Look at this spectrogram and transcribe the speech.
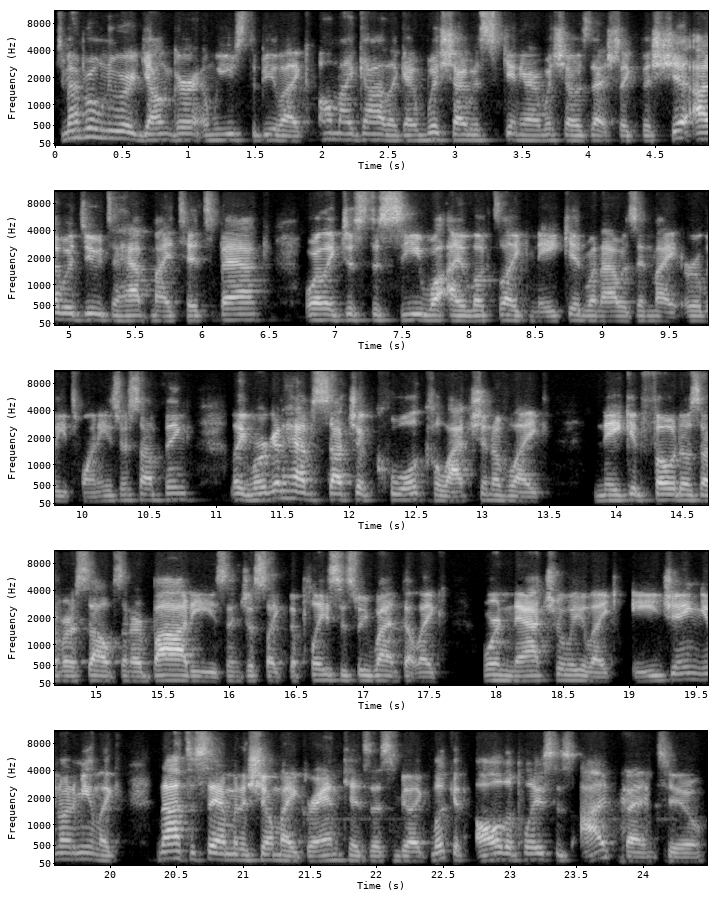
do you remember when we were younger and we used to be like oh my god like i wish i was skinnier. I wish i was that She's like the shit i would do to have my tits back or like just to see what i looked like naked when i was in my early 20s or something? Like we're gonna have such a cool collection of like naked photos of ourselves and our bodies and just like the places we went that like we're naturally like aging you know what i mean like not to say i'm going to show my grandkids this and be like look at all the places i've been to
